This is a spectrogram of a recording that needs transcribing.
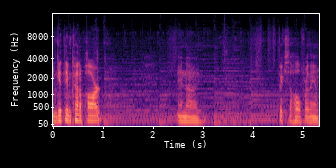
and get them cut apart and uh, fix the hole for them.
